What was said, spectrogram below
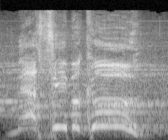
Merci beaucoup.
